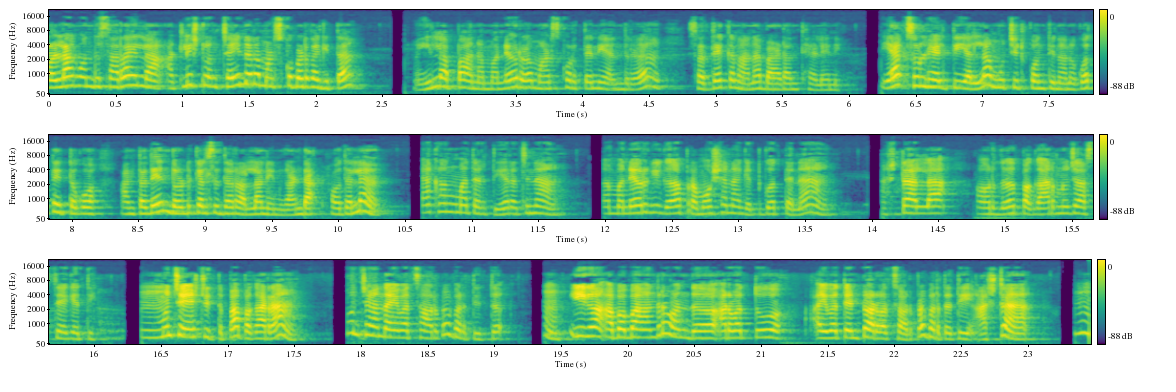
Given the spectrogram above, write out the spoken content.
ಕೊಳ್ಳಾಗ ಒಂದು ಸರ ಇಲ್ಲ ಅಟ್ಲೀಸ್ಟ್ ಒಂದು ಚೈನರ ಮಾಡಿಸ್ಕೊಬಾರ್ದಾಗಿತ್ತಾ? ಇಲ್ಲಪ್ಪ ನಮ್ಮ ಮನೆಯವರು ಮಾಡಿಸ್ಕೊಡ್ತೇನೆ ಅಂದ್ರೆ ಸದ್ಯಕ್ಕೆ ನಾನು ಬೇಡ ಅಂತ ಹೇಳೇನಿ. ಯಾಕೆ ಸುಳ್ಳು ಹೇಳ್ತಿ, ಎಲ್ಲ ಮುಚ್ಚಿಟ್ಕೊಂತೀನಿ ನನಗೆ ಗೊತ್ತೈತೆ ತಗೋ. ಅಂಥದ್ದೇನು ದೊಡ್ಡ ಕೆಲಸದಾರಲ್ಲ ನಿನ್ ಗಂಡ, ಹೌದಲ್ಲ? ಯಾಕೆ ಹಂಗೆ ಮಾತಾಡ್ತೀಯ ರಚನಾ? ನಮ್ಮ ಮನೆಯವ್ರಿಗೀಗ ಪ್ರಮೋಷನ್ ಆಗೈತೆ, ಗೊತ್ತೇನಾ? ಅಷ್ಟೇ ಅಲ್ಲ ಅವ್ರದ್ದು ಪಗಾರನೂ ಜಾಸ್ತಿ ಆಗೈತಿ. ಮುಂಚೆ ಎಷ್ಟಿತ್ತಪ್ಪ ಪಗಾರ? ಮುಂಚೆ ಒಂದು ಐವತ್ತು ಸಾವಿರ ರೂಪಾಯಿ ಬರ್ತಿತ್ತು. ಹ್ಞೂ ಈಗ ಅಬ್ಬಬ್ಬ ಅಂದ್ರೆ ಒಂದು ಅರವತ್ತು, ಐವತ್ತೆಂಟು, ಅರವತ್ತು ಸಾವಿರ ರೂಪಾಯಿ ಬರ್ತೈತಿ, ಅಷ್ಟೇ. ಹ್ಞೂ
